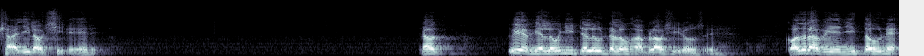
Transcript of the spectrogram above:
ဖြာကြီးလောက်ရှိတယ်တဲ့နောက်သူ့ရဲ့မျက်လုံးကြီးတစ်လုံးတစ်လုံးကဘယ်လောက်ရှိတော့ဆိုရင်ကောသရဘုရင်ကြီးသုံးနဲ့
